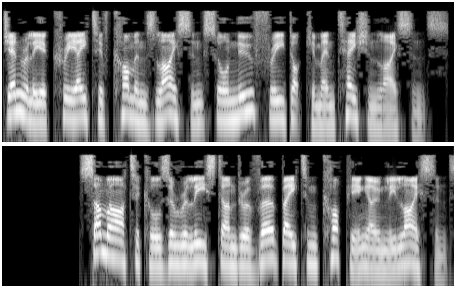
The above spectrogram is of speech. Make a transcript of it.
generally a Creative Commons license or GNU Free Documentation license. Some articles are released under a verbatim copying only license.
